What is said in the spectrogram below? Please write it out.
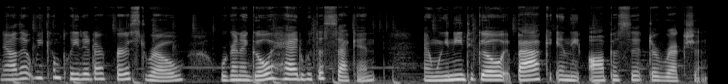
Now that we completed our first row, we're going to go ahead with the second and we need to go back in the opposite direction.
